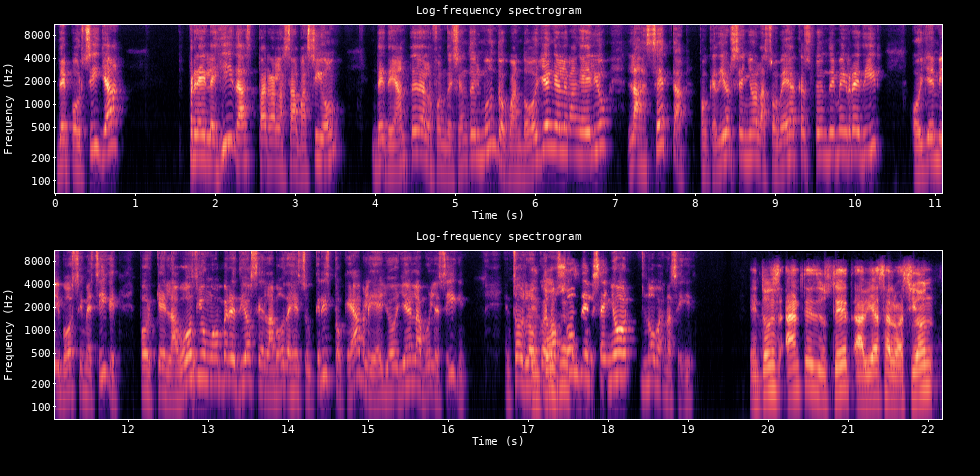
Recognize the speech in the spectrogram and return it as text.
de por sí ya preelegidas para la salvación desde antes de la fundación del mundo. Cuando oyen el Evangelio, la acepta, porque Dios el Señor, las ovejas que son de mi redir, oyen mi voz y me siguen, porque la voz de un hombre de Dios es la voz de Jesucristo que habla y ellos oyen la voz y le siguen. Entonces, los que no son del Señor no van a seguir. Entonces, antes de usted había salvación.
